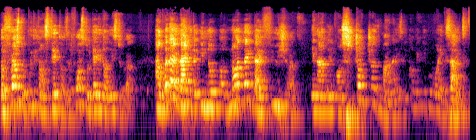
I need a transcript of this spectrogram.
The first to put it on status, the first to get it on Instagram. And whether you like it, you know, knowledge diffusion in an unstructured manner is becoming even more exciting.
